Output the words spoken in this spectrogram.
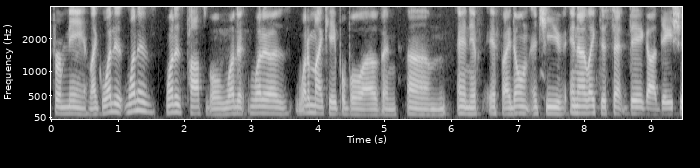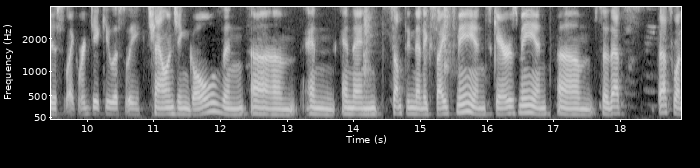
for me. Like what is what is what is possible? What what is what am i capable of? And um and if if i don't achieve and i like to set big audacious like ridiculously challenging goals and um and and then something that excites me and scares me. And um so that's that's what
